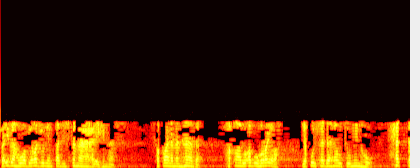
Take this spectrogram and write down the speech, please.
فإذا هو برجل قد اجتمع عليه الناس فقال من هذا؟ فقالوا أبو هريرة يقول فدنوت منه حتى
